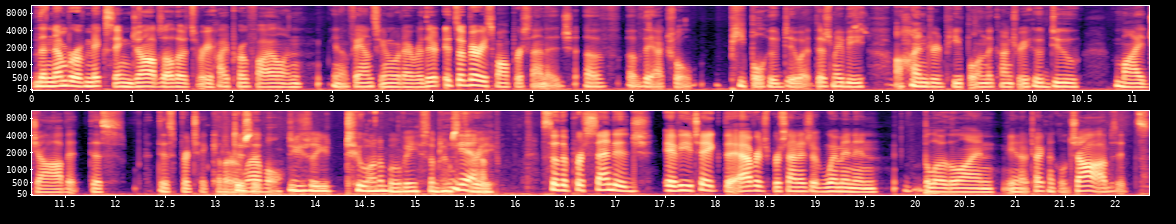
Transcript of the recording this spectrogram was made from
the number of mixing jobs, although it's very high profile and you know fancy and whatever, there, it's a very small percentage of of the actual people who do it. There's maybe a hundred people in the country who do my job at this at this particular There's a- level. usually two on a movie, sometimes three. So the percentage, if you take the average percentage of women in below the line, you know, technical jobs, it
